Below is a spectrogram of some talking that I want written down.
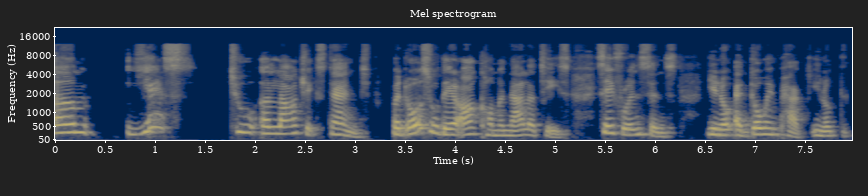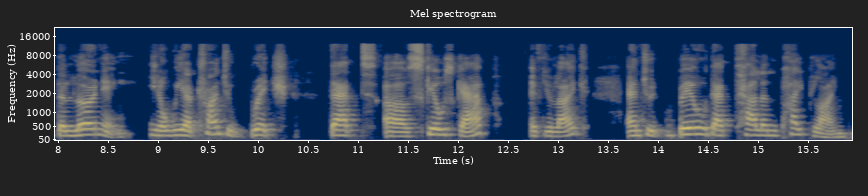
Um, yes, to a large extent, but also there are commonalities. Say, for instance, you know, at Go Impact, you know, the, the learning you know, we are trying to bridge that uh, skills gap, if you like, and to build that talent pipeline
